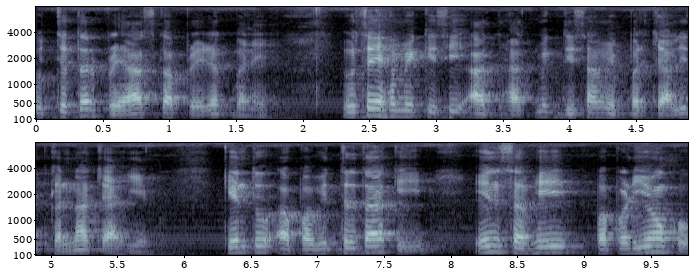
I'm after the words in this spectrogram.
उच्चतर प्रयास का प्रेरक बने। उसे हमें किसी आध्यात्मिक दिशा में परिचालित करना चाहिए। किंतु अपवित्रता की इन सभी पपड़ियों को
